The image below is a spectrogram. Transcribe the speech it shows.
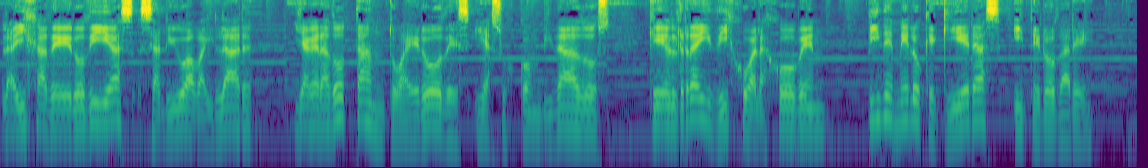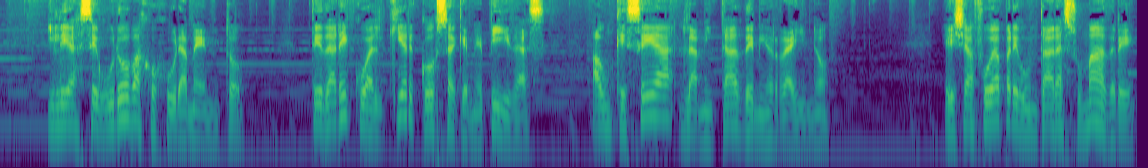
La hija de Herodías salió a bailar y agradó tanto a Herodes y a sus convidados que el rey dijo a la joven, Pídeme lo que quieras y te lo daré. Y le aseguró bajo juramento, Te daré cualquier cosa que me pidas, aunque sea la mitad de mi reino. Ella fue a preguntar a su madre,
